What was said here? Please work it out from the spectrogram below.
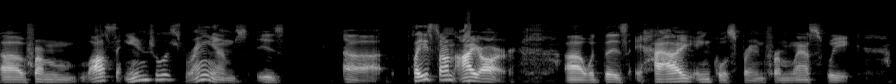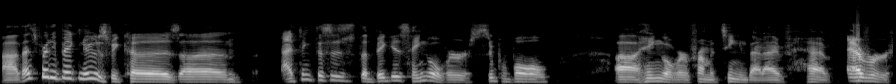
uh, from Los Angeles Rams is uh, placed on IR uh, with this high ankle sprain from last week. Uh, that's pretty big news because uh, I think this is the biggest hangover Super Bowl uh, hangover from a team that I've have ever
